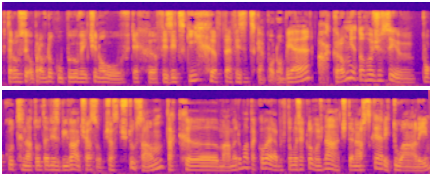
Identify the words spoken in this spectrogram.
kterou si opravdu kupuju většinou v těch fyzických, v té fyzické podobě. A kromě toho, že si pokud na to tedy zbývá čas, občas čtu sám, tak eh, máme doma takové, abych tomu řekl, možná čtenářské rituály.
